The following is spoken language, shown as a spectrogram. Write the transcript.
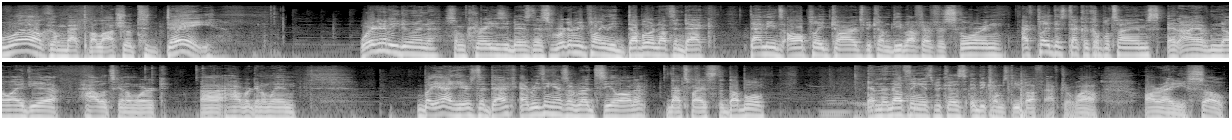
Welcome back to Balatro. Today, we're going to be doing some crazy business. We're going to be playing the double or nothing deck. That means all played cards become debuffed after scoring. I've played this deck a couple times, and I have no idea how it's going to work, uh, how we're going to win. But yeah, here's the deck. Everything has a red seal on it. That's why it's the double. And the nothing is because it becomes debuff after a while. Alrighty, so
